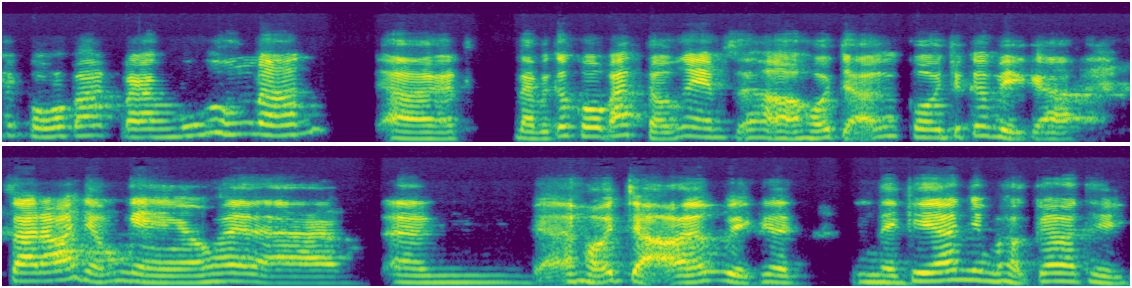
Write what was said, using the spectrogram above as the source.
các cô các bác đang muốn hướng đến. À, tại vì các cô bác tưởng em sẽ uh, hỗ trợ các cô cho cái việc uh, sau đó giảm nghèo hay là uh, hỗ trợ cái việc này kia nhưng mà thật ra thì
